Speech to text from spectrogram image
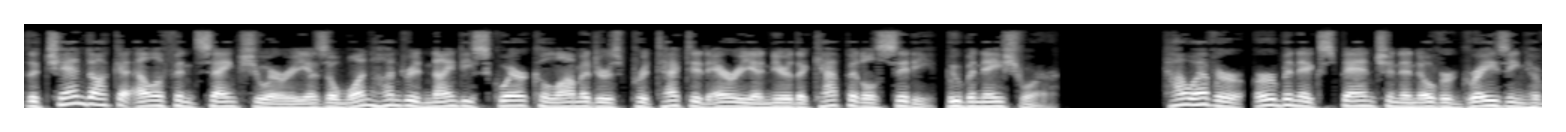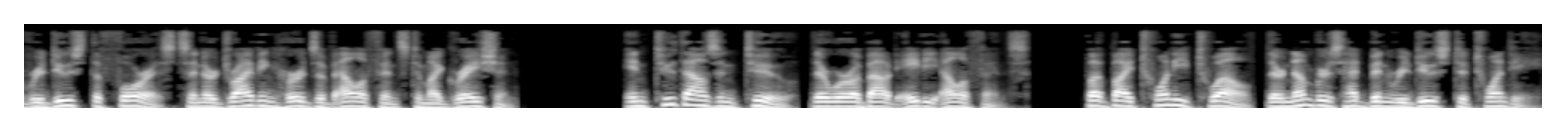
The Chandaka Elephant Sanctuary is a 190 square kilometers protected area near the capital city, Bhubaneswar. However, urban expansion and overgrazing have reduced the forests and are driving herds of elephants to migration. In 2002, there were about 80 elephants. But by 2012, their numbers had been reduced to 20.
